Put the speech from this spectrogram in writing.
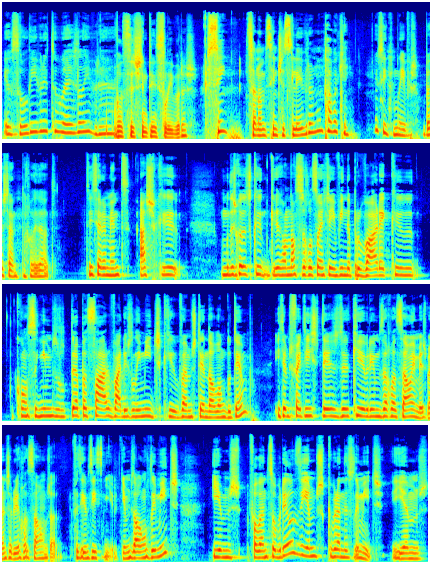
Eu sou livre, tu és livre. Vocês sentem-se livres? Sim. Se eu não me sentisse livre, eu não tava aqui. Eu sinto-me livre, bastante, na realidade. Sinceramente, acho que uma das coisas que, que as nossas relações têm vindo a provar é que conseguimos ultrapassar vários limites que vamos tendo ao longo do tempo. E temos feito isto desde que abrimos a relação, e mesmo antes de abrir a relação já fazíamos isso. Tínhamos alguns limites, íamos falando sobre eles e íamos quebrando esses limites. Íamos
